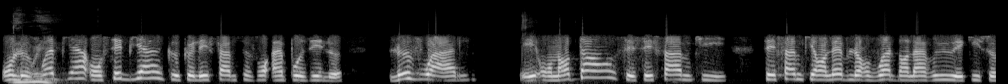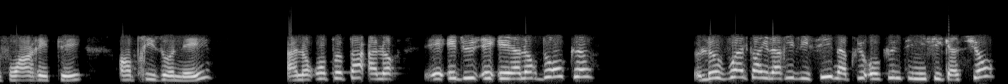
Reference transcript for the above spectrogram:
On le oui. voit bien, on sait bien que, que les femmes se font imposer le, le voile. Et on entend c'est ces femmes qui ces femmes qui enlèvent leur voile dans la rue et qui se font arrêter, emprisonner. Alors on peut pas alors et, et, du, et, et alors donc le voile quand il arrive ici n'a plus aucune signification.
